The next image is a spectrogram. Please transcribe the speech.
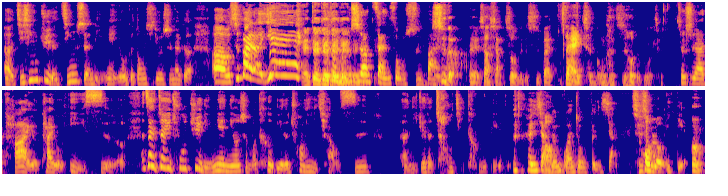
呃，即兴剧的精神里面有一个东西，就是那个呃，我失败了，耶！哎，对对对对对，那我们不是要赞颂失败？是的，对，是要享受这个失败再成功了之后的过程。这实在太太有意思了。那在这一出剧里面，你有什么特别的创意巧思？呃，你觉得超级特别的，很想跟观众分享，其实透露一点。嗯，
